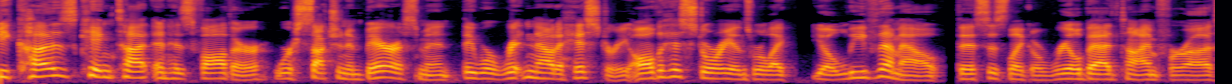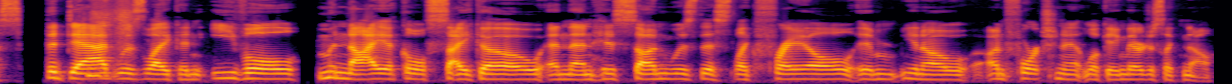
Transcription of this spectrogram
Because King Tut and his father were such an embarrassment, they were written out of history. All the historians were like, yo, leave them out. This is like a real bad time for us. The dad was like an evil, maniacal psycho, and then his son was this like frail, you know, unfortunate looking. They're just like, no,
